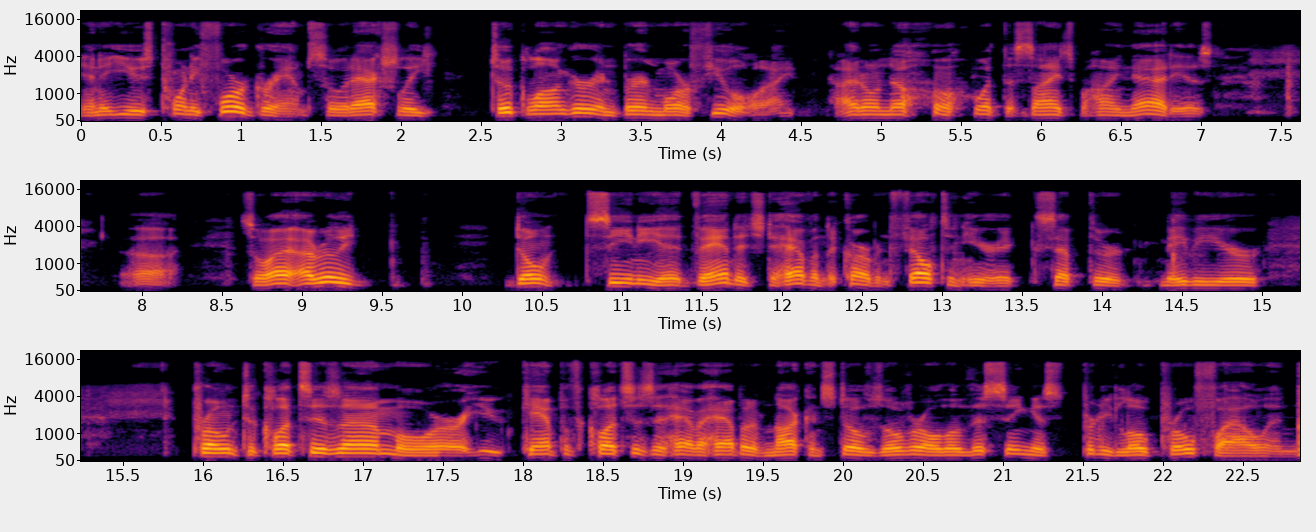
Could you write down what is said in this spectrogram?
and it used 24 grams, so it actually took longer and burned more fuel. I, I don't know what the science behind that is. Uh, so I, I, really don't see any advantage to having the carbon felt in here, except that maybe you're prone to klutzism or you camp with klutzes that have a habit of knocking stoves over, although this thing is pretty low profile and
